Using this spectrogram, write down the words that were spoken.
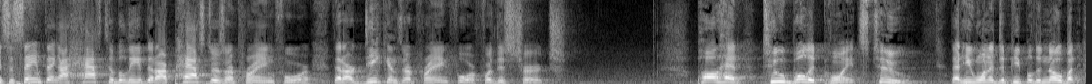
It's the same thing I have to believe that our pastors are praying for, that our deacons are praying for for this church. Paul had two bullet points, two, that he wanted the people to know. But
